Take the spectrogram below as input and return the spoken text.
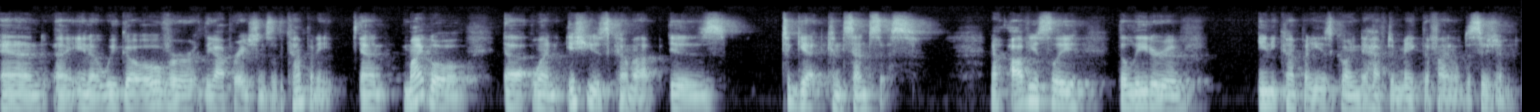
and uh, you know we go over the operations of the company. And my goal uh, when issues come up is to get consensus. Now obviously the leader of any company is going to have to make the final decision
